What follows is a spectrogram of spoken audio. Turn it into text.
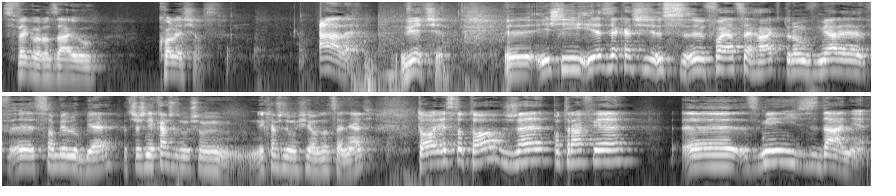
swego rodzaju kolesiostwem. Ale wiecie, jeśli jest jakaś twoja cecha, którą w miarę sobie lubię, chociaż nie każdy, nie każdy musi ją doceniać, to jest to to, że potrafię yy, zmienić zdanie.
